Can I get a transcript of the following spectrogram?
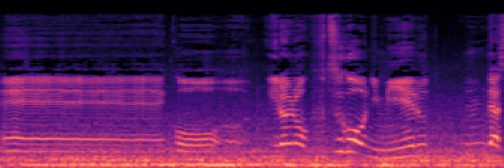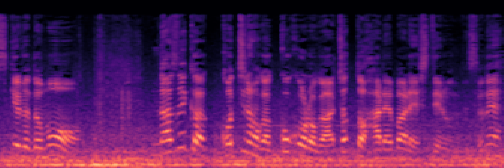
えー、こう、いろいろ不都合に見えるんですけれども、なぜかこっちの方が心がちょっと晴れ晴れしてるんですよね。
